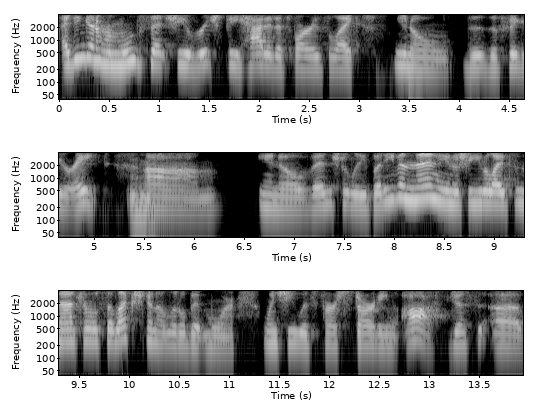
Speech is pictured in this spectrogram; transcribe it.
I think in her move set she originally had it as far as like you know the the figure 8 mm-hmm. um you know, eventually. But even then, you know, she utilized natural selection a little bit more when she was first starting off, just, uh,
